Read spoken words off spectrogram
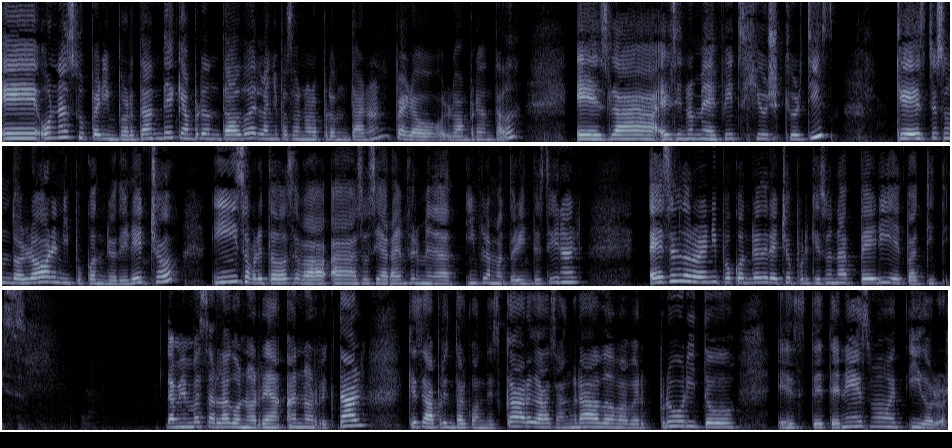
Eh, una súper importante que han preguntado, el año pasado no lo preguntaron, pero lo han preguntado, es la, el síndrome de Fitzhugh-Curtis, que esto es un dolor en hipocondrio derecho y sobre todo se va a asociar a enfermedad inflamatoria intestinal. Es el dolor en hipocondrio derecho porque es una perihepatitis. También va a estar la gonorrea anorrectal, que se va a presentar con descarga, sangrado, va a haber prurito, este, tenesmo y dolor.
